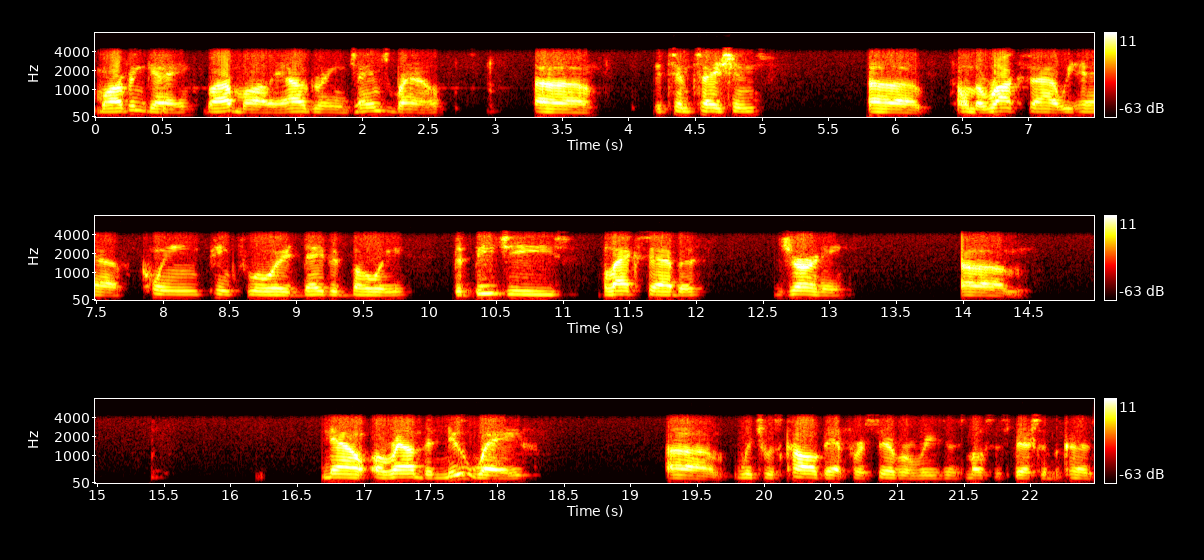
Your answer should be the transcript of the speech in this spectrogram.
Marvin Gaye, Bob Marley, Al Green, James Brown, uh, The Temptations. Uh, on the rock side, we have Queen, Pink Floyd, David Bowie, the Bee Gees, Black Sabbath, Journey. Um, now, around the new wave, um, which was called that for several reasons, most especially because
